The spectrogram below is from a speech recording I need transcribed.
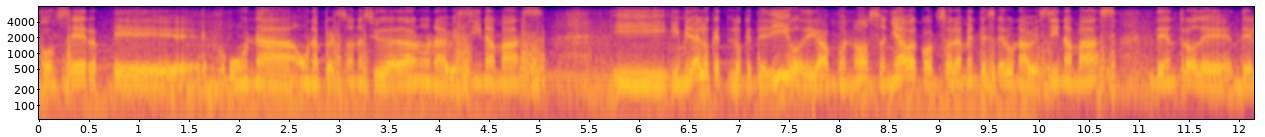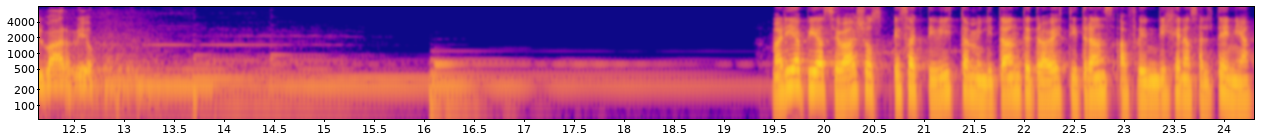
con ser eh, una, una persona ciudadana, una vecina más y, y mira lo que, lo que te digo, digamos, ¿no? Soñaba con solamente ser una vecina más dentro del barrio. María Pía Ceballos es activista, militante, travesti trans afroindígena salteña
